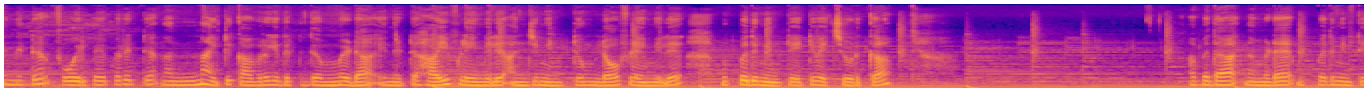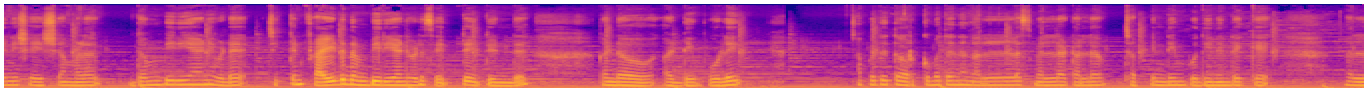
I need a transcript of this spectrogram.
എന്നിട്ട് ഫോയിൽ പേപ്പർ ഇട്ട് നന്നായിട്ട് കവർ ചെയ്തിട്ട് ദമ്മിടുക എന്നിട്ട് ഹൈ ഫ്ലെയിമിൽ അഞ്ച് മിനിറ്റും ലോ ഫ്ലെയിമിൽ മുപ്പത് മിനിറ്റും ആയിട്ട് വെച്ച് കൊടുക്കുക. അപ്പോൾ ഇതാ നമ്മുടെ മുപ്പത് മിനിറ്റിന് ശേഷം നമ്മൾ ദം ബിരിയാണി ഇവിടെ ചിക്കൻ ഫ്രൈഡ് ദം ബിരിയാണി ഇവിടെ സെറ്റ് ആയിട്ടുണ്ട്. കണ്ടോ? അടിപൊളി. അപ്പോൾ ഇത് തുറക്കുമ്പോൾ തന്നെ നല്ല സ്മെല്ലായിട്ട് നല്ല ചപ്പിന്റെയും പുതിനേന്റെ ഒക്കെ നല്ല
